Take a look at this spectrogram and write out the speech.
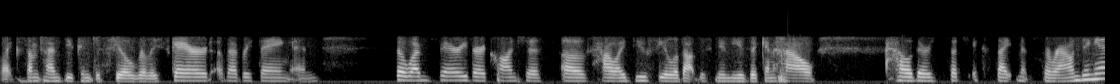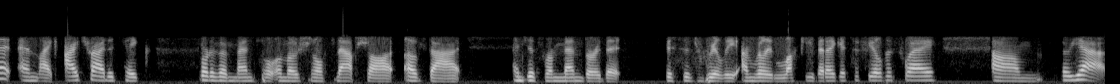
Like sometimes you can just feel really scared of everything. And so I'm very, very conscious of how I do feel about this new music and how, how there's such excitement surrounding it. And like I try to take sort of a mental, emotional snapshot of that and just remember that this is really, I'm really lucky that I get to feel this way. Um, so yeah,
